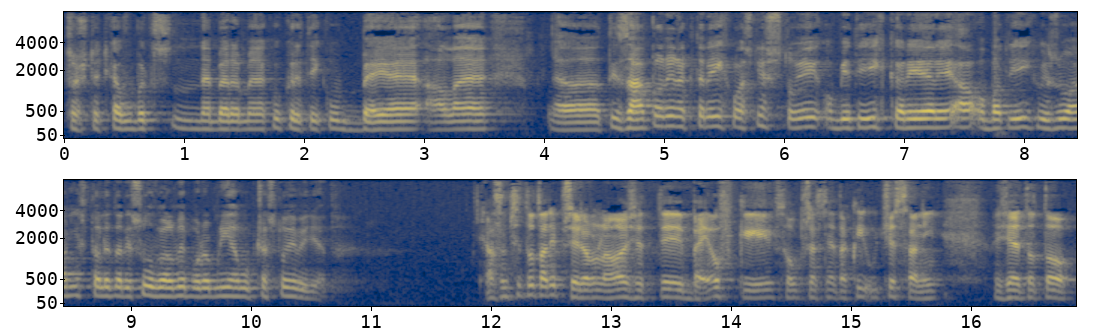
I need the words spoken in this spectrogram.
což teďka vůbec nebereme jako kritiku Beje, ale Eh, ty základy, na kterých vlastně stojí obě ty jejich kariéry a oba ty jejich vizuální styly tady jsou velmi podobné a občas to je vidět. Já jsem si to tady přirovnal, že ty bejovky jsou přesně takový učesaný, že je to to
